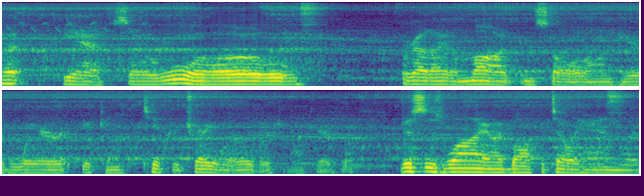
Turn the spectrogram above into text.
But yeah, so whoa. Forgot I had a mod installed on here to where it can tip your trailer over. if you're Not careful. This is why I bought the telehandler.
